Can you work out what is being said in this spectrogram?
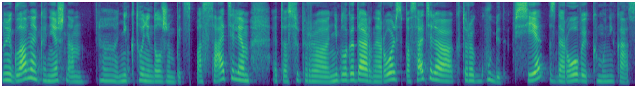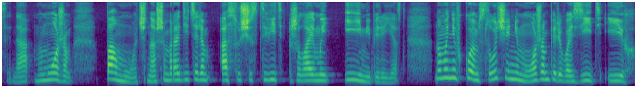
Ну и главное, конечно, а, никто не должен быть спасателем. Это супер а, неблагодарная роль спасателя, которая губит все здоровые коммуникации. Да? Мы можем помочь нашим родителям осуществить желаемый ими переезд. Но мы ни в коем случае не можем перевозить их,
